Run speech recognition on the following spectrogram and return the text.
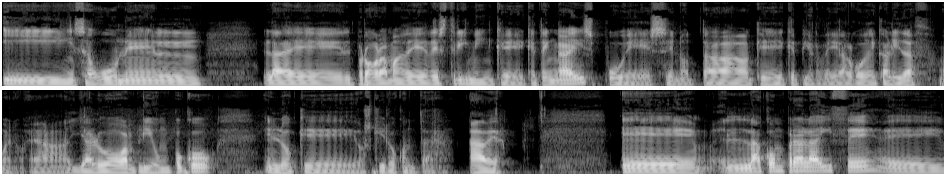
y según el, el programa de, streaming que, tengáis, pues se nota que, que, pierde algo de calidad. Bueno, ya, ya lo amplío un poco en lo que os quiero contar. A ver. Eh, la compra la hice, eh,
